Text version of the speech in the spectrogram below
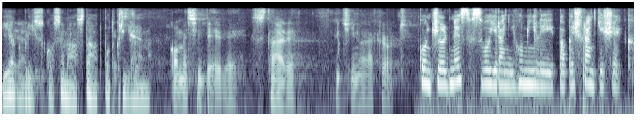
jak blízko se má stát pod křížem. Končil dnes svoji ranní homílii papež František.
